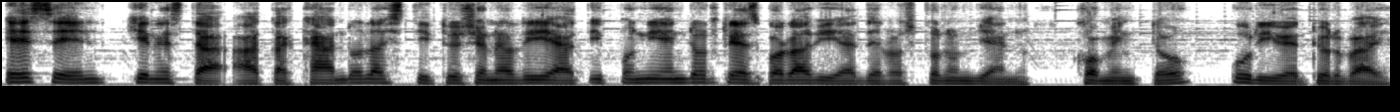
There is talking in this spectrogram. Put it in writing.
Es él quien está atacando la institucionalidad y poniendo en riesgo la vida de los colombianos, comentó Uribe Turbay.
